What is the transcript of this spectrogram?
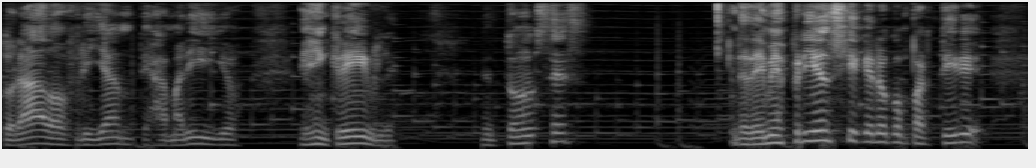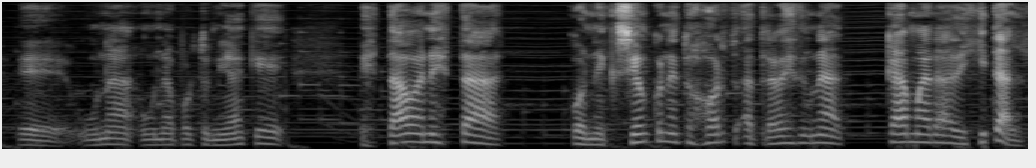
dorados, brillantes, amarillos. Es increíble. Entonces, desde mi experiencia quiero compartir eh, una, oportunidad que estaba en esta conexión con estos orbs a través de una cámara digital.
